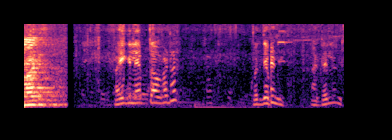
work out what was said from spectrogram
వాటి పైకి లేపుతావు బట? కొద్దిగా అటు వెళ్ళండి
